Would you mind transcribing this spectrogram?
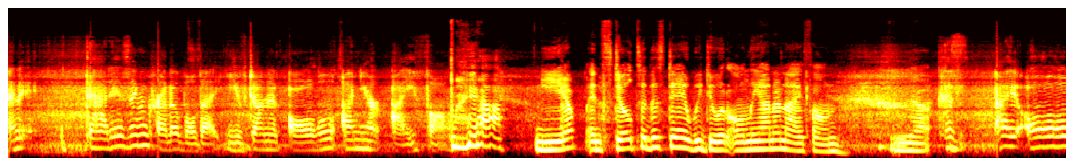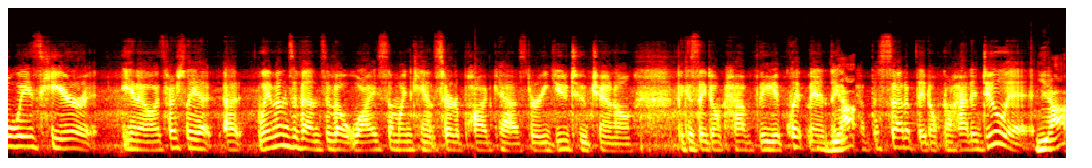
And it, that is incredible that you've done it all on your iPhone. Yeah. Yep, and still to this day, we do it only on an iPhone. Yeah. Because I always hear it, you know, especially at, at women's events about why someone can't start a podcast or a YouTube channel because they don't have the equipment, they Yeah. don't have the setup, they don't know how to do it. Yeah,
